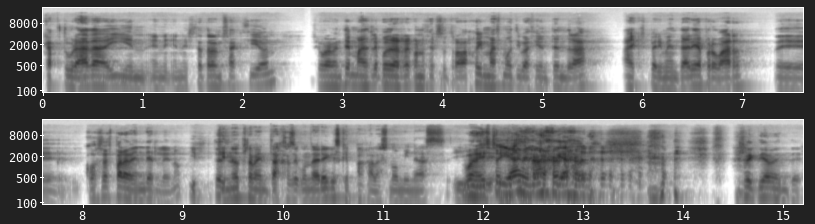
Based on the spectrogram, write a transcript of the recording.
capturada ahí en, en- en esta transacción, seguramente más le podrá reconocer su trabajo y más motivación tendrá a experimentar y a probar eh, cosas para venderle, ¿no? Y tiene otra ventaja secundaria que es que paga las nóminas. y- Bueno, esto ya además, ya- Efectivamente.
